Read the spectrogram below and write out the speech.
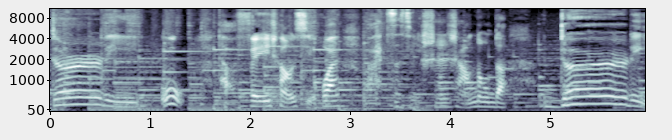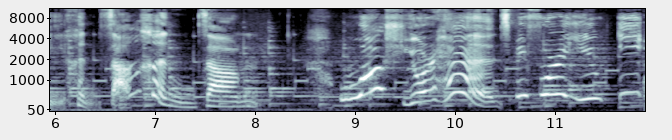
dirty. 哦，她非常喜欢把自己身上弄得 dirty，很脏很脏。Wash your hands before you eat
